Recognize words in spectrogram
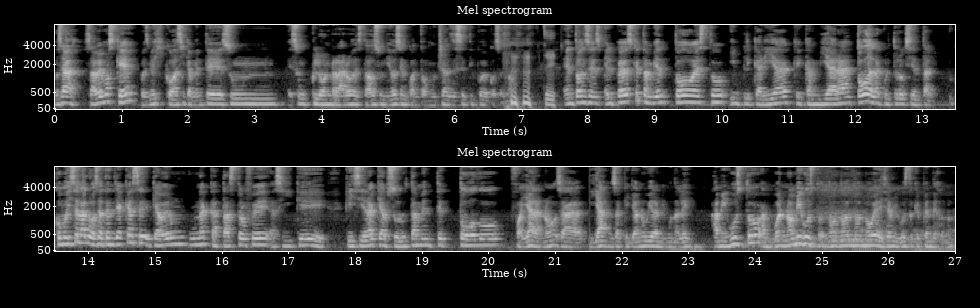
O sea, sabemos que pues México básicamente es un, es un clon raro de Estados Unidos en cuanto a muchas de ese tipo de cosas, ¿no? Sí. Entonces, el pedo es que también todo esto implicaría que cambiara toda la cultura occidental. Como dice Lalo, o sea, tendría que, hacer, que haber un- una catástrofe así que, que hiciera que absolutamente todo fallara, ¿no? O sea, y ya, o sea, que ya no hubiera ninguna ley. A mi gusto, a- bueno, no a mi gusto, no, no, no, no voy a decir a mi gusto, qué pendejo, ¿no?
